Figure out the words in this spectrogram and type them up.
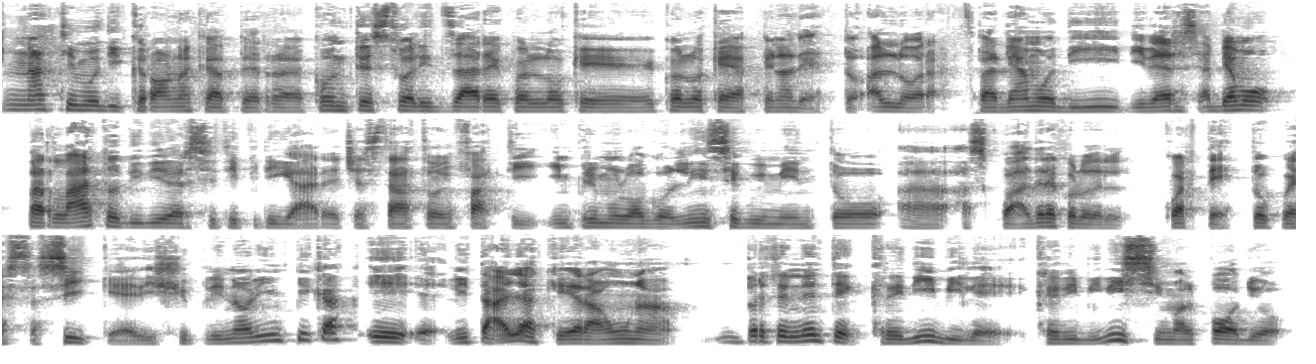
Un attimo di cronaca per contestualizzare quello che, quello che hai appena detto. Allora, parliamo di diversi. Abbiamo parlato di diversi tipi di gare. C'è stato infatti in primo luogo l'inseguimento a, a, squadre, quello del quartetto, questa sì che è disciplina olimpica, e eh, l'Italia che era una pretendente credibile, credibilissima al podio.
